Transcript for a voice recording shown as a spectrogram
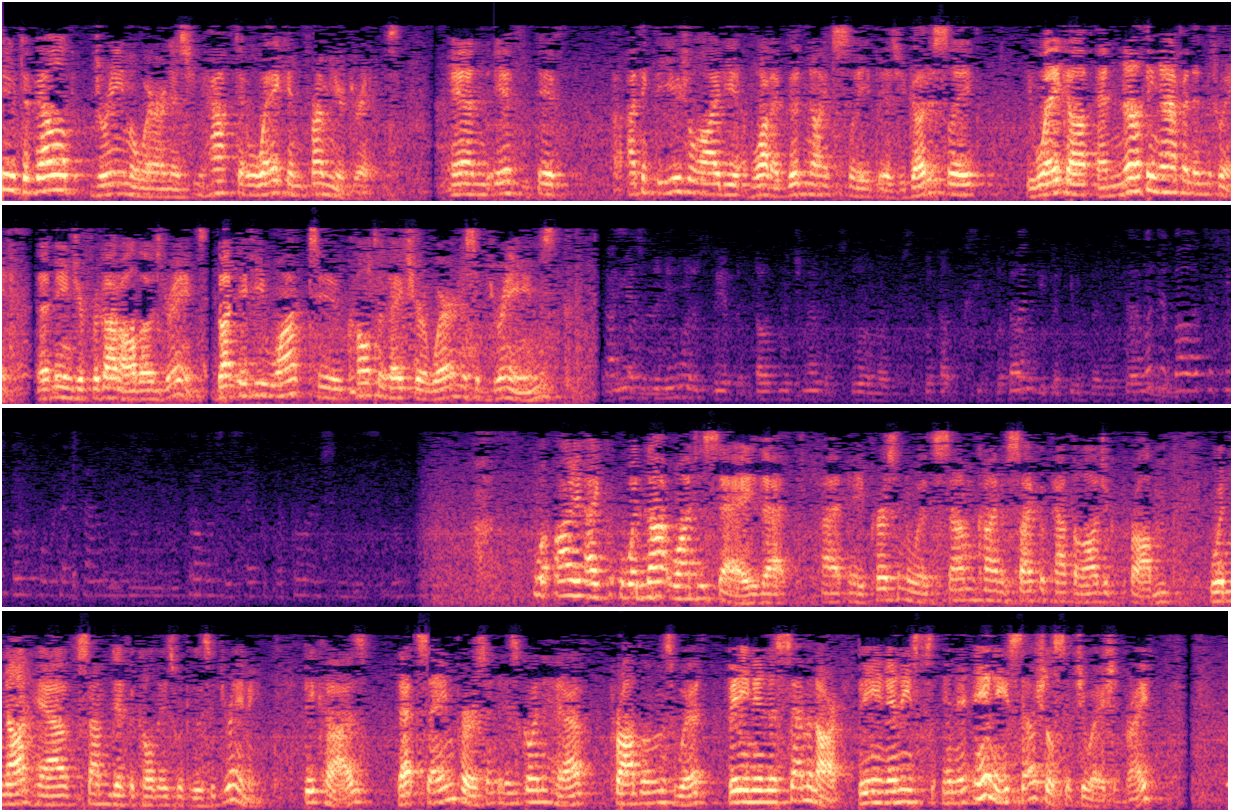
to develop dream awareness, you have to awaken from your dreams. And if, if I think the usual idea of what a good night's sleep is, you go to sleep, you wake up, and nothing happened in between. That means you forgot all those dreams. But if you want to cultivate your awareness of dreams, I, I would not want to say that uh, a person with some kind of psychopathologic problem would not have some difficulties with lucid dreaming, because that same person is going to have problems with being in a seminar, being in any, in any social situation, right?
